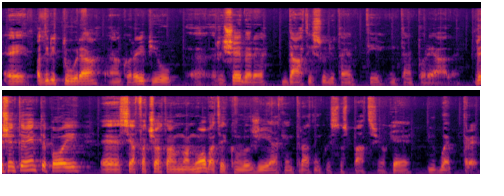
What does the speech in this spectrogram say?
E addirittura, ancora di più, eh, ricevere dati sugli utenti in tempo reale. Recentemente poi eh, si è affacciata una nuova tecnologia che è entrata in questo spazio, che è il Web3.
